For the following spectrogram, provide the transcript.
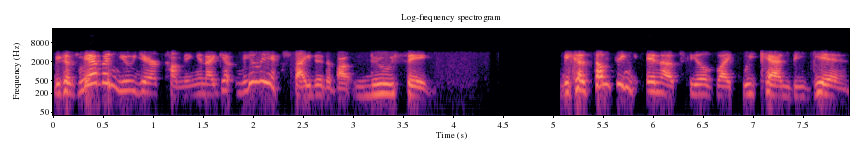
Because we have a new year coming, and I get really excited about new things because something in us feels like we can begin.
